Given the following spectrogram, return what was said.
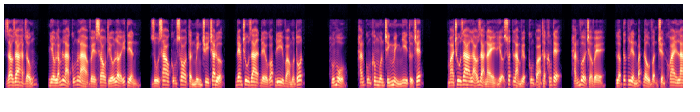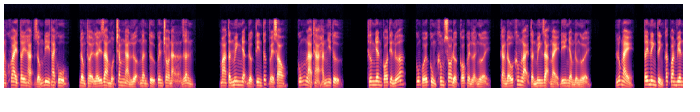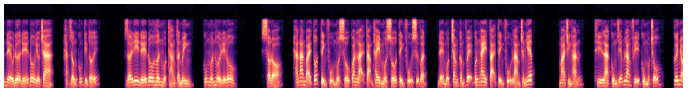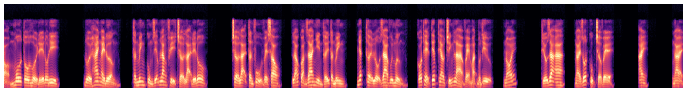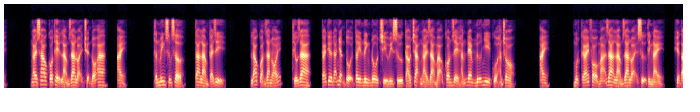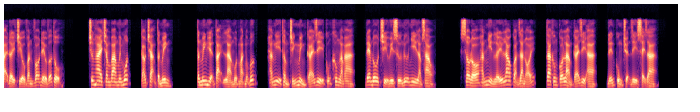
Giao ra hạt giống, nhiều lắm là cũng là về sau thiếu lời ít tiền, dù sao cũng so tần mình truy tra được, đem chu gia đều góp đi vào một tốt. Huống hồ, hắn cũng không muốn chính mình nhi tử chết. Mà chu gia lão giả này hiệu suất làm việc cũng quả thật không tệ hắn vừa trở về, lập tức liền bắt đầu vận chuyển khoai lang khoai tây hạt giống đi thai khu, đồng thời lấy ra một trăm ngàn lượng ngân tử quên cho nạn dân. Mà tần minh nhận được tin tức về sau, cũng là thả hắn nhi tử. Thương nhân có tiền nữa, cũng cuối cùng không so được có quyền lợi người, càng đấu không lại tần minh dạng này đi nhầm đường người. Lúc này, tây ninh tỉnh các quan viên đều đưa đế đô điều tra, hạt giống cũng tìm tới. Rời đi đế đô hơn một tháng tần minh cũng muốn hồi đế đô. Sau đó, hắn an bài tốt tỉnh phủ một số quan lại tạm thay một số tỉnh phủ sự vật, để một trăm cấm vệ quân ngay tại tỉnh phủ làm trấn nhiếp. Mà chính hắn thì là cùng diễm lang phỉ cùng một chỗ cưới nhỏ mô tô hồi đế đô đi. Đuổi hai ngày đường, tần minh cùng diễm lang phỉ trở lại đế đô. Trở lại tần phủ về sau, lão quản gia nhìn thấy tần minh, nhất thời lộ ra vui mừng, có thể tiếp theo chính là vẻ mặt buồn thiu, nói, thiếu gia a, ngài rốt cục trở về. Ai? Ngài? Ngài sao có thể làm ra loại chuyện đó a? Ai? Thần minh sững sở ta làm cái gì? Lão quản gia nói, thiếu gia, cái kia đã nhận tội tây ninh đô chỉ huy sứ cáo trạng ngài giả mạo con rể hắn đem nữ nhi của hắn cho. Ai? Một cái phò mã ra làm ra loại sự tình này, hiện tại đầy triều văn võ đều vỡ tổ chương hai trăm ba mươi mốt cáo trạng tân minh. Tân minh hiện tại là một mặt một bức hắn nghĩ thẩm chính mình cái gì cũng không làm à, đem đô chỉ huy sứ nữ nhi làm sao. Sau đó hắn nhìn lấy lao quản gia nói ta không có làm cái gì à đến cùng chuyện gì xảy ra?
